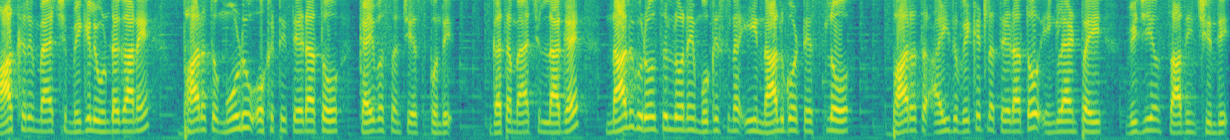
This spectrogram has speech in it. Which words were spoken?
ఆఖరి మ్యాచ్ మిగిలి ఉండగానే భారత్ మూడు ఒకటి తేడాతో కైవసం చేసుకుంది. గత మ్యాచ్లాగే నాలుగు రోజుల్లోనే ముగిసిన ఈ నాలుగో టెస్టులో భారత్ ఐదు వికెట్ల తేడాతో ఇంగ్లాండ్పై విజయం సాధించింది.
